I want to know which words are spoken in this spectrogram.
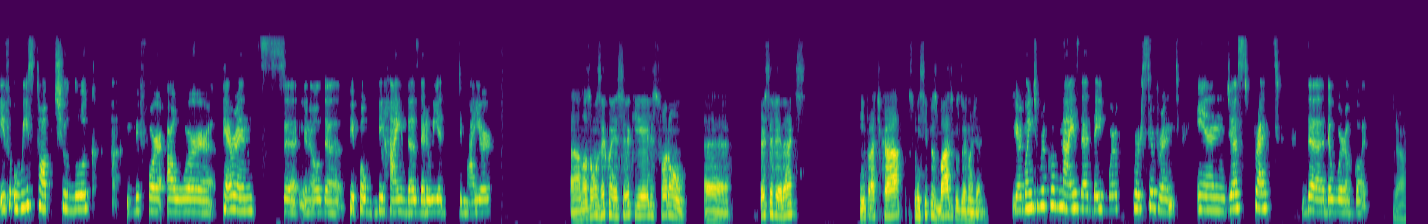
If we stop to look uh, before our parents, uh, you know, the people behind us that we admire, ah, nós vamos reconhecer que eles foram eh, perseverantes em praticar os princípios básicos do Evangelho. we are going to recognize that they were perseverant in just practice the, the word of God. Yeah.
